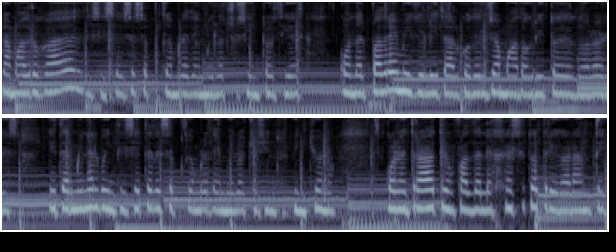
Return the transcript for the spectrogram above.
la madrugada del 16 de septiembre de 1810, cuando el padre Miguel Hidalgo del llamado Grito de Dolores, y termina el 27 de septiembre de 1821, con la entrada triunfal del ejército trigarante,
